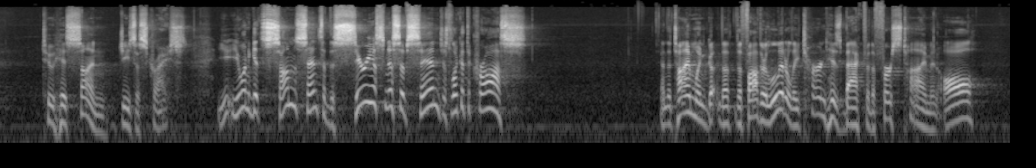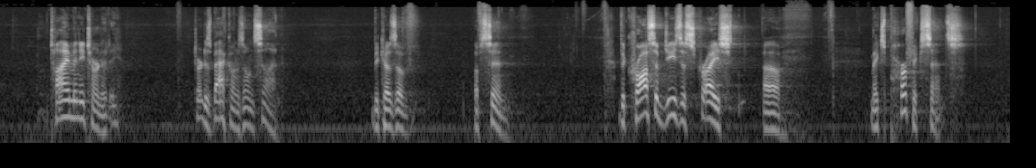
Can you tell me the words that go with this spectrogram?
to his son, Jesus Christ. You, you want to get some sense of the seriousness of sin? Just look at the cross. And the time when the, the Father literally turned his back for the first time in all time and eternity, turned his back on his own son because of of sin. The cross of Jesus Christ uh, makes perfect sense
